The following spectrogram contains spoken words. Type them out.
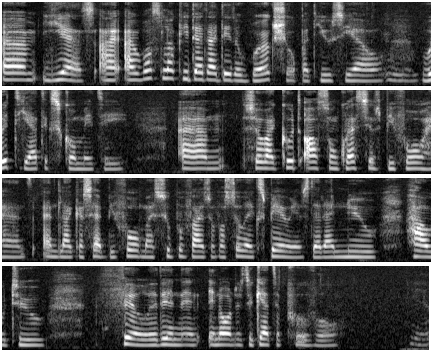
Um, yes, I, I was lucky that I did a workshop at UCL Mm. with the ethics committee. Um, so I could ask some questions beforehand. And like I said before, my supervisor was so experienced that I knew how to fill it in in, in order to get approval. Yeah.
